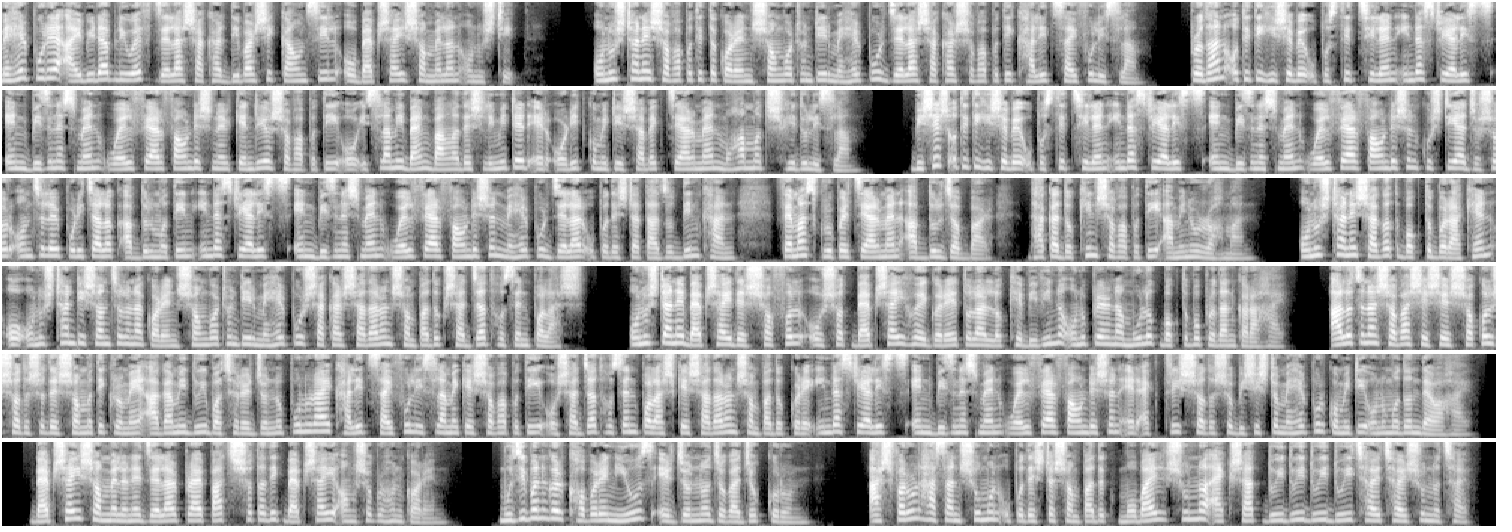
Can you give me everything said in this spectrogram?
মেহেরপুরে আইবিডাব্লিউএফ জেলা শাখার দ্বিবার্ষিক কাউন্সিল ও ব্যবসায়ী সম্মেলন অনুষ্ঠিত। অনুষ্ঠানে সভাপতিত্ব করেন সংগঠনটির মেহেরপুর জেলা শাখার সভাপতি খালিদ সাইফুল ইসলাম। প্রধান অতিথি হিসেবে উপস্থিত ছিলেন ইন্ডাস্ট্রিয়ালিস্টস এন্ড বিজনেসম্যান ওয়েলফেয়ার ফাউন্ডেশনের কেন্দ্রীয় সভাপতি ও ইসলামী ব্যাংক বাংলাদেশ লিমিটেড এর অডিট কমিটির সাবেক চেয়ারম্যান মোহাম্মদ শহীদুল ইসলাম। বিশেষ অতিথি হিসেবে উপস্থিত ছিলেন industrialists and businessman welfare foundation Kushtia Jessore অঞ্চলের পরিচালক Abdul Matin, industrialists and businessman welfare foundation Meherpur জেলার উপদেষ্টা তাজউদ্দিন খান, ফেমাস গ্রুপের চেয়ারম্যান আব্দুল জব্বার, ঢাকা দক্ষিণ সভাপতি আমিনুর রহমান। অনুষ্ঠানে স্বাগত বক্তব্য রাখেন ও অনুষ্ঠানটি সঞ্চালনা করেন সংগঠনটির মেহেরপুর শাখার সাধারণ সম্পাদক সাজ্জাদ হোসেন পলাশ। অনুষ্ঠানে ব্যবসায়ীদের সফল ও সৎ ব্যবসায়ী হয়ে গড়ে তোলার লক্ষ্যে বিভিন্ন অনুপ্রেরণামূলক বক্তব্য প্রদান করা হয়। আলোচনা সভা শেষে সকল সদস্যদের সম্মতিক্রমে আগামী দুই বছরের জন্য পুনরায় খালিদ সাইফুল ইসলামেকে সভাপতি ও সাজ্জাদ হোসেন পলাশকে সাধারণ সম্পাদক করে industrialists and businessman welfare foundation এর একত্রিশ সদস্য বিশিষ্ট মেহেরপুর কমিটি অনুমোদন দেওয়া হয়। ব্যবসায়ী সম্মেলনে জেলার প্রায় পাঁচ শতাধিক ব্যবসায়ী অংশগ্রহণ করেন। মুজিবনগর খবরে নিউজ এর জন্য যোগাযোগ করুন। আশফারুল হাসান সুমন উপদেষ্টা সম্পাদক মোবাইল শূন্য এক সাত দুই দুই দুই দুই ছয় ছয় শূন্য ছয়।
